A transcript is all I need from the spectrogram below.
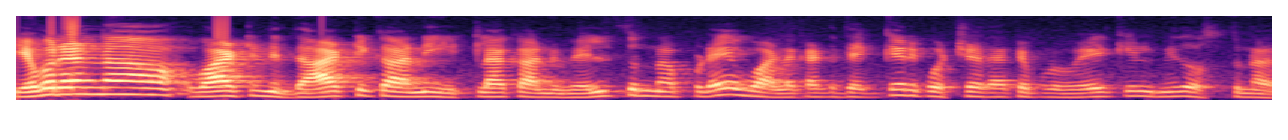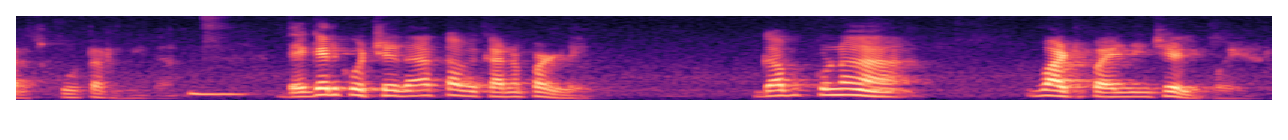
ఎవరన్నా వాటిని దాటి కానీ ఇట్లా కానీ వెళ్తున్నప్పుడే వాళ్ళకంటే దగ్గరికి వచ్చేదాకా ఇప్పుడు వెహికల్ మీద వస్తున్నారు స్కూటర్ మీద. దగ్గరికి వచ్చేదాకా అవి కనపడలేదు. గబుక్కున వాటిపై నుంచి వెళ్ళిపోయారు.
